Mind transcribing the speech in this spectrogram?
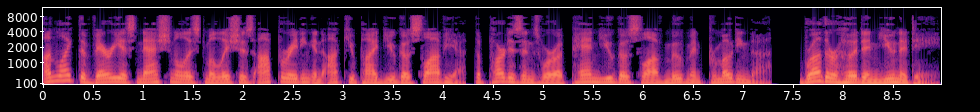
Unlike the various nationalist militias operating in occupied Yugoslavia, the partisans were a pan-Yugoslav movement promoting the «brotherhood and unity»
